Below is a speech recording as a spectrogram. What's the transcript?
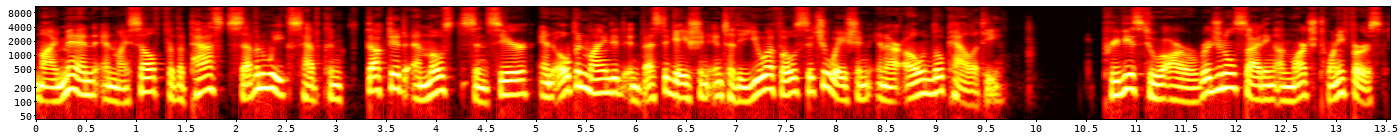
my men and myself for the past seven weeks have conducted a most sincere and open minded investigation into the UFO situation in our own locality. Previous to our original sighting on March 21st,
